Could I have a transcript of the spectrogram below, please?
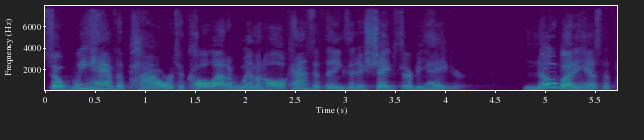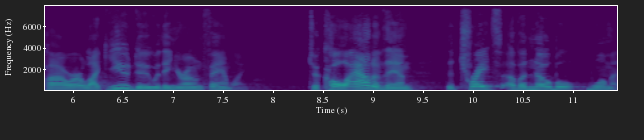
So we have the power to call out of women all kinds of things, and it shapes their behavior. Nobody has the power like you do within your own family to call out of them the traits of a noble woman.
